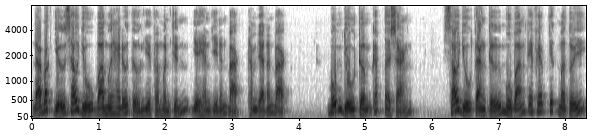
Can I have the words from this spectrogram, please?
Đã bắt giữ 6 vụ 32 đối tượng vi phạm hành chính về hành vi đánh bạc, tham gia đánh bạc, 4 vụ trộm cắp tài sản, 6 vụ tàn trữ mua bán trái phép chất ma túy,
